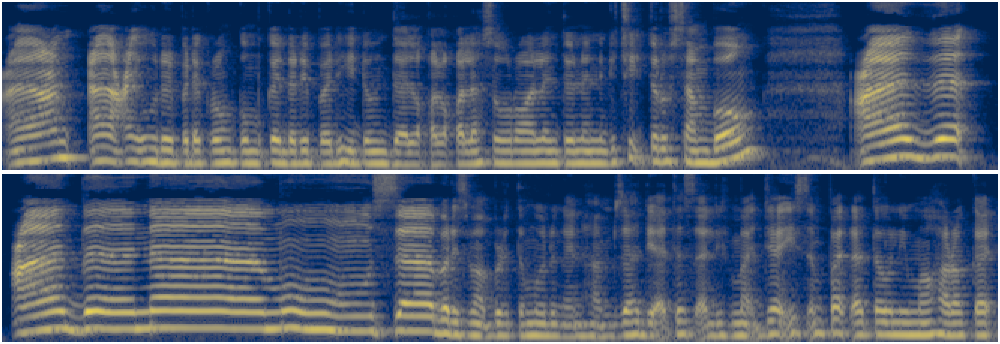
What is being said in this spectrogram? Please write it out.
An a'i daripada kerongkong bukan daripada hidung dal. Kalau kalau surah lantunan yang kecil terus sambung. Ad adna Musa. Baris mak bertemu dengan hamzah di atas alif mat jaiz empat atau lima harakat.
